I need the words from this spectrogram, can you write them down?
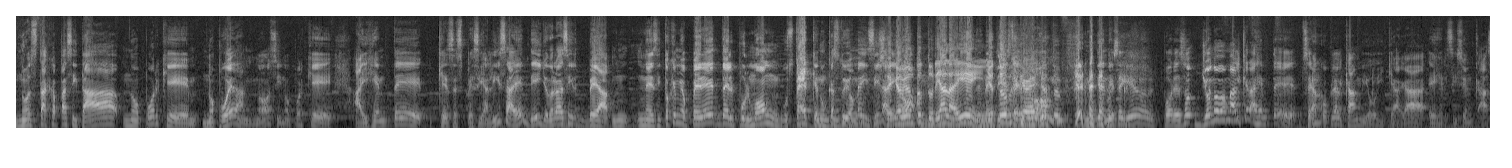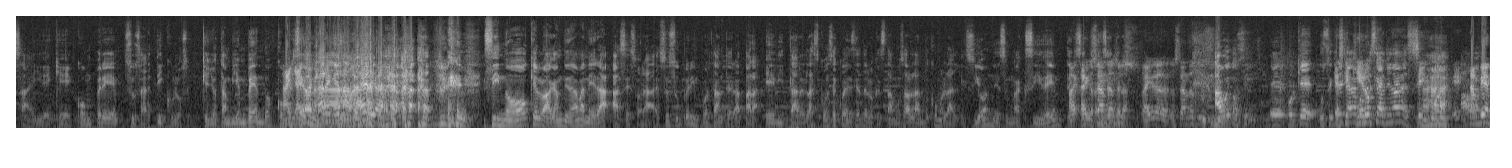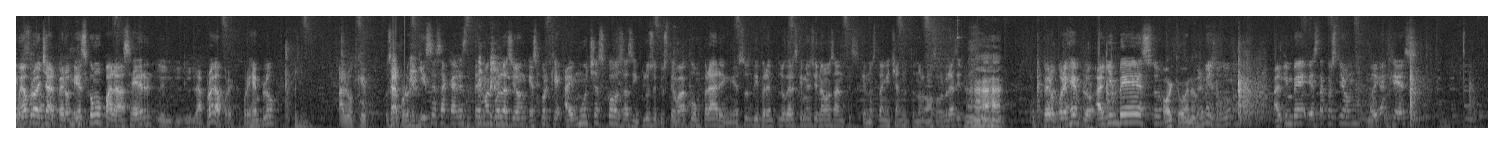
no está capacitada no porque no puedan, ¿no? Sino porque hay gente que se especializa en, di, yo no le voy a decir, vea, mm, necesito que me opere del pulmón, usted que nunca estudió medicina. Usted di, que vio no. un tutorial ahí No, YouTube. ¿me Muy entiendes? seguido. Por eso yo no veo mal que la gente se acople al cambio y que haga ejercicio en casa y de que compre sus artículos. que yo también vendo, Ay, ya iba a en esa materia. sino que lo hagan de una manera asesorada. Eso es súper importante, ¿verdad? Para evitar las consecuencias de lo que estamos hablando, como las lesiones, un accidente, Ahí etcétera, usando etcétera. sus. Ahí uh, usando sus. Ah, bueno, sí. Eh, ¿Por qué? ¿Usted quiere Es que, que quiero- comercial de una vez? Sí, no, eh, Ah, también voy a pues, aprovechar, pero es como para hacer la prueba. Por, por ejemplo, a lo que, o sea, por lo que quise sacar este tema a colación es porque hay muchas cosas, incluso que usted va a comprar en esos diferentes lugares que mencionamos antes, que no están echando, entonces no lo vamos a volver a decir. Pero, por ejemplo, alguien ve esto. Ay, qué bueno. Permiso, Zoom. Alguien ve esta cuestión, no digan qué es.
